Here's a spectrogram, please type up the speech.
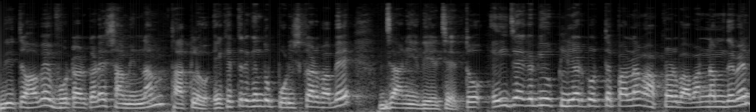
দিতে হবে, ভোটার কার্ডে স্বামীর নাম থাকলেও। এক্ষেত্রে কিন্তু পরিষ্কারভাবে জানিয়ে দিয়েছে। তো এই জায়গাটিও ক্লিয়ার করতে পারলাম, আপনার বাবার নাম দেবেন,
